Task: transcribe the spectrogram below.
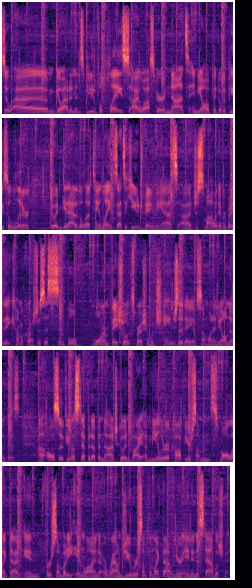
So um, go out into this beautiful place, ayahuasca or not, and y'all pick up a piece of litter. Go ahead and get out of the left hand lane because that's a huge pain in the ass. Uh, just smile at everybody that you come across. Just a simple, warm facial expression will change the day of someone, and y'all know this. Uh, also, if you want to step it up a notch, go ahead and buy a meal or a coffee or something small like that in for somebody in line around you or something like that when you're in an establishment.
